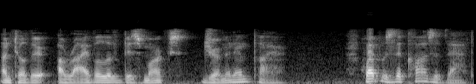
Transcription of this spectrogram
until the arrival of Bismarck's German Empire? What was the cause of that?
